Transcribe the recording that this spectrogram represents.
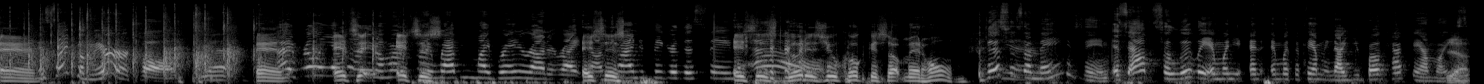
and It's like a miracle. yeah. and I really It's having a- a hard it's time as- wrapping my brain around it right It's now. I'm as- trying to figure this thing It's out. It's as good as you cooking something at home. This is amazing. It's absolutely, and when you and, and with the family. Now you both have families. Yeah.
